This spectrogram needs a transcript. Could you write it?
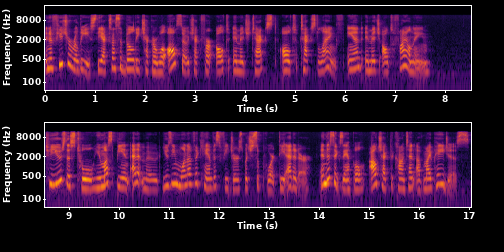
In a future release, the Accessibility Checker will also check for alt image text, alt text length, and image alt file name. To use this tool, you must be in edit mode using one of the Canvas features which support the editor. In this example, I'll check the content of my pages.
